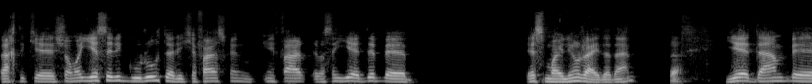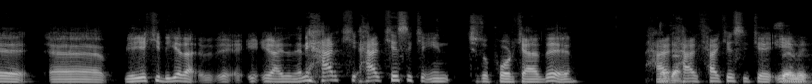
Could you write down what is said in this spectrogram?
وقتی که شما یه سری گروه داری که فرض کن این فرد مثلا یه عده به اسماعیلیون رای دادن ده. بله. یه دم به یکی دیگه رای دادن یعنی هر, هر کسی که این چیزو پر کرده هر, هر, هر کسی که این,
